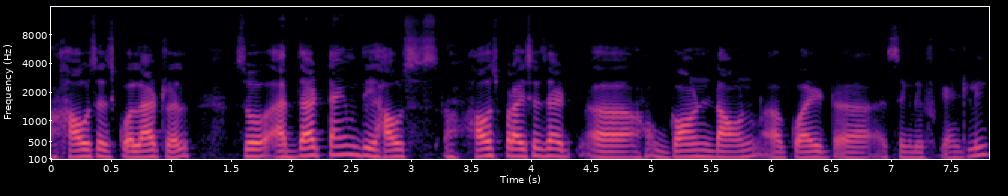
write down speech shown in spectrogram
house as collateral. So, at that time the house house prices had uh, gone down uh, quite uh, significantly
